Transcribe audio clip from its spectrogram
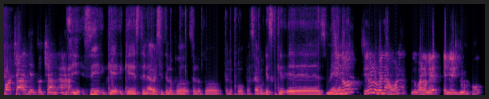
4chan y en 2chan. Ajá. Sí, sí, que, que este, a ver si te lo puedo, te lo puedo, te lo puedo pasar, porque es que es Si Megan- no, si no lo ven ahora, lo van a ver en el grupo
